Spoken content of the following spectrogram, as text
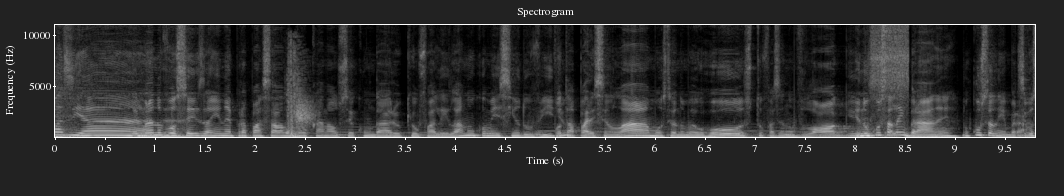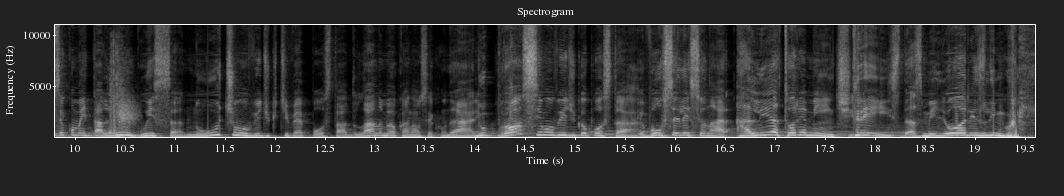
Rapaziada! Lembrando vocês aí, né, pra passar lá no meu canal secundário que eu falei lá no comecinho do vídeo. Vou estar aparecendo lá, mostrando meu rosto, fazendo vlog. E não custa lembrar, né? Não custa lembrar. Se você comentar linguiça no último vídeo que tiver postado lá no meu canal secundário, no próximo vídeo que eu postar, eu vou selecionar aleatoriamente três das melhores linguiças.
